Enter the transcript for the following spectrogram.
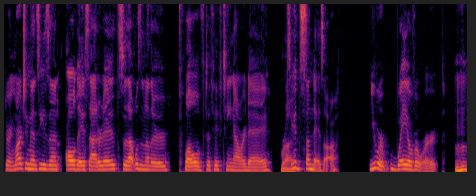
during marching band season, all day Saturday. So that was another 12 to 15 hour day. Right. So you had Sundays off. You were way overworked. hmm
